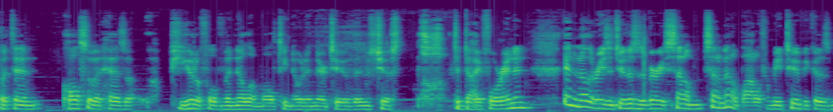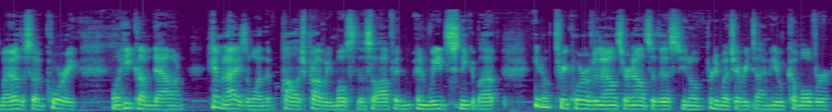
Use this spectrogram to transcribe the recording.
but then also it has a, a beautiful vanilla malty note in there too that is just oh, to die for. And then, and another reason too, this is a very senti- sentimental bottle for me too because my other son Corey, when he come down, him and I is the one that polished probably most of this off, and, and we'd sneak about, you know, three quarters of an ounce or an ounce of this, you know, pretty much every time he would come over,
